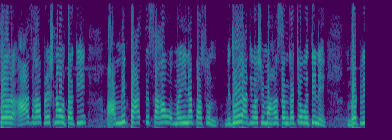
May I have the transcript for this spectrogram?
तर आज हा प्रश्न होता की आम्ही पाच ते सहा महिन्यापासून विद्रोही आदिवासी महासंघाच्या वतीने गट वि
